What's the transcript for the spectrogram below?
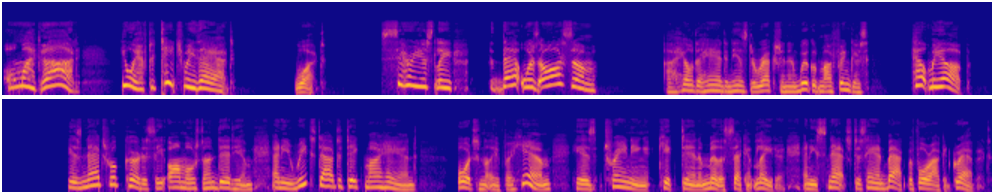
Oh my God! You have to teach me that! What? Seriously, that was awesome! I held a hand in his direction and wiggled my fingers. Help me up! His natural courtesy almost undid him, and he reached out to take my hand. Fortunately for him, his training kicked in a millisecond later, and he snatched his hand back before I could grab it.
